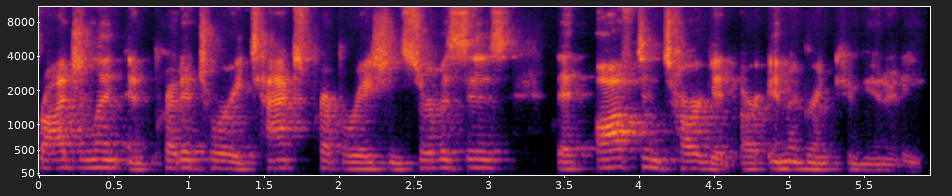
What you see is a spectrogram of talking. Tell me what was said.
fraudulent and predatory tax preparation services that often target our immigrant community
